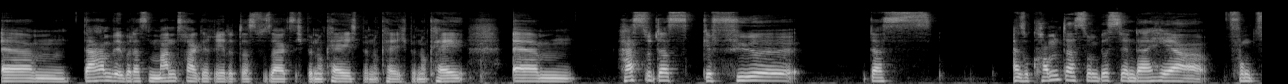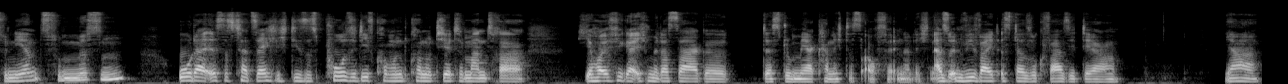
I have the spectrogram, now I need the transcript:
ähm, da haben wir über das Mantra geredet, dass du sagst, ich bin okay, ich bin okay, ich bin okay. Ähm, hast du das Gefühl, dass, also kommt das so ein bisschen daher, funktionieren zu müssen? Oder ist es tatsächlich dieses positiv konnotierte Mantra, je häufiger ich mir das sage, desto mehr kann ich das auch verinnerlichen? Also inwieweit ist da so quasi der, ja,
